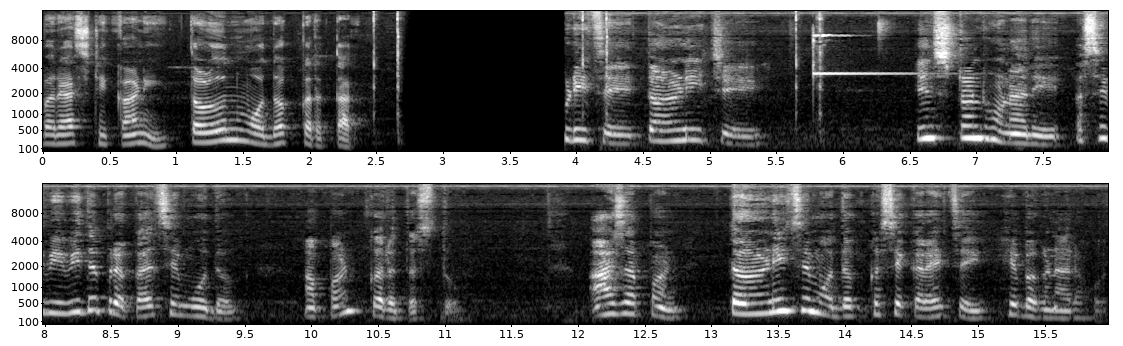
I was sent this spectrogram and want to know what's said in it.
बऱ्याच ठिकाणी तळून मोदक करतात. उकडीचे तळणीचे इन्स्टंट होणारे असे विविध प्रकारचे मोदक आपण करत असतो. आज आपण तळणीचे मोदक कसे करायचे हे बघणार आहोत.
